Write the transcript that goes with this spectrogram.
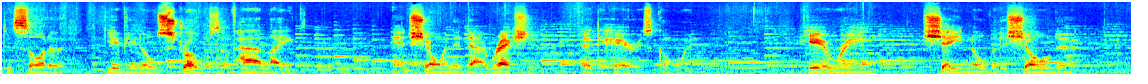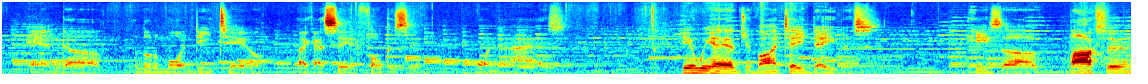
to sort of give you those strokes of highlight and showing the direction that the hair is going. Earring, shading over the shoulder, and uh, a little more detail, like I said, focusing on the eyes. Here we have Gervonta Davis. He's a boxer.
